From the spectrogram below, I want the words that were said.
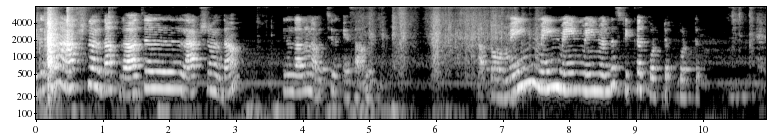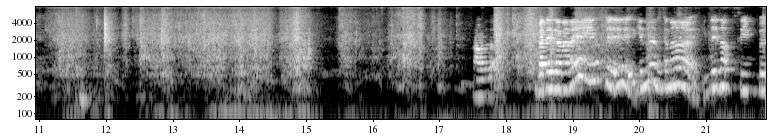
இது கூட ஆப்ஷனல் தான். காஜல் ஆப்ஷனல் தான். இருந்தாலும் நான் வச்சுருக்கேன் சாமி. அப்புறம் மெயின் மெயின் மெயின் மெயின் வந்து ஸ்டிக்கர் பொட்டு பொட்டு. அவ்வளோதான் பட் இதில் நிறைய இருக்கு. என்ன இருக்குன்னா இதுதான். சீப்பு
